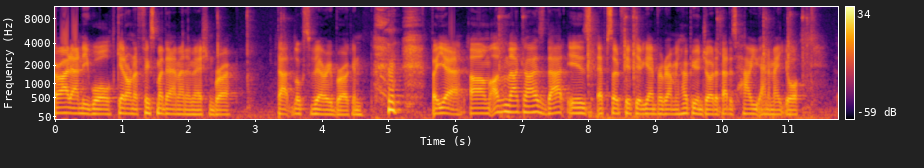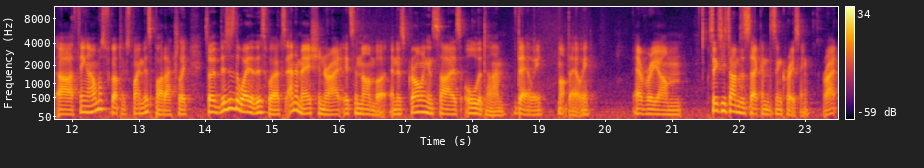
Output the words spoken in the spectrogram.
Alright, Andy Wall, get on it, fix my damn animation, bro. That looks very broken. but yeah, um, other than that, guys, that is episode 50 of Game Programming. Hope you enjoyed it. That is how you animate your uh, thing. I almost forgot to explain this part, actually. So this is the way that this works. Animation, right, it's a number, and it's growing in size all the time. Daily. Not daily. Every, um, 60 times a second it's increasing, right?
